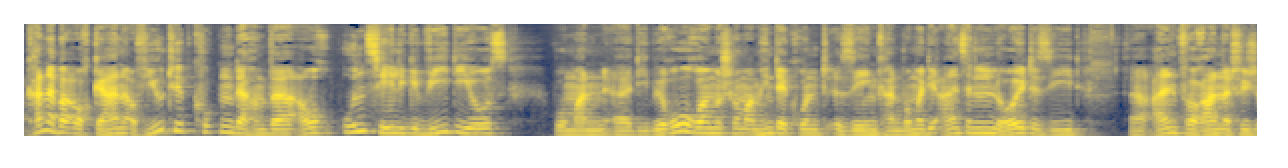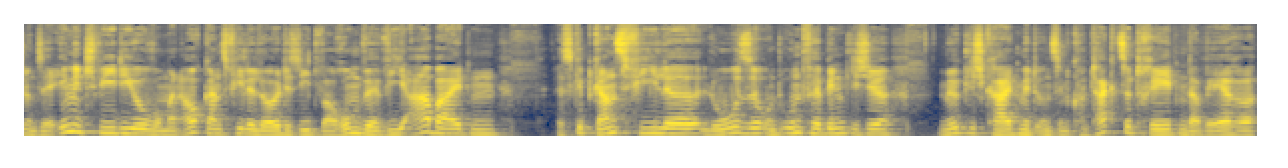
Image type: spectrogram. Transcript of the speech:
kann aber auch gerne auf YouTube gucken, da haben wir auch unzählige Videos, wo man äh, die Büroräume schon mal im Hintergrund äh, sehen kann, wo man die einzelnen Leute sieht. Äh, allen voran natürlich unser Image-Video, wo man auch ganz viele Leute sieht, warum wir wie arbeiten. Es gibt ganz viele lose und unverbindliche Möglichkeiten, mit uns in Kontakt zu treten. Da wäre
